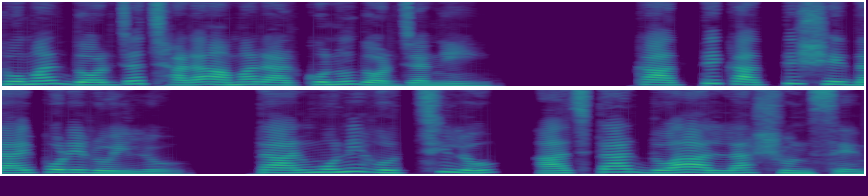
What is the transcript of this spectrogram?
তোমার দরজা ছাড়া আমার আর কোনো দরজা নেই। কাঁদতে কাঁদতে সে দায় পড়ে রইল। তার মনে হচ্ছিল, আজ তার দোয়া আল্লাহ শুনছেন।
